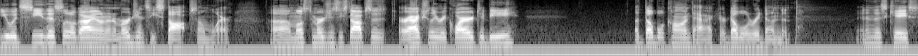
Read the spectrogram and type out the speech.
you would see this little guy on an emergency stop somewhere. Uh, most emergency stops is, are actually required to be a double contact or double redundant. And in this case,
